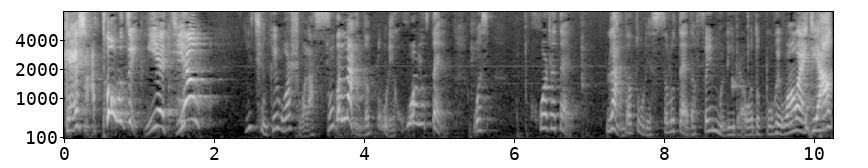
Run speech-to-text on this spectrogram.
该杀头罪你也讲。你听给我说了，死的烂的肚里，活了带我活着带烂到肚里，死了带到坟墓里边，我都不会往外讲。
